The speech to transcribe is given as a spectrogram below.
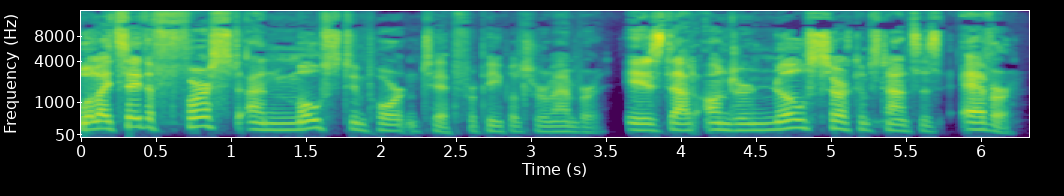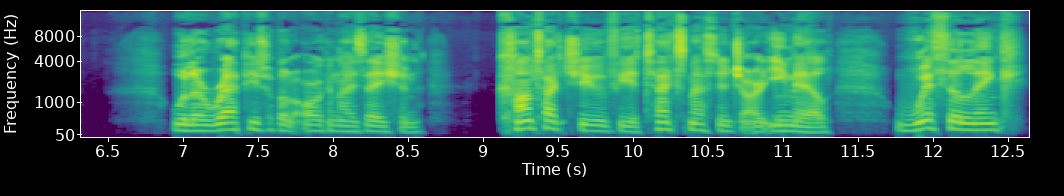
Well, I'd say the first and most important tip for people to remember is that under no circumstances ever will a reputable organization contact you via text message or email with a link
